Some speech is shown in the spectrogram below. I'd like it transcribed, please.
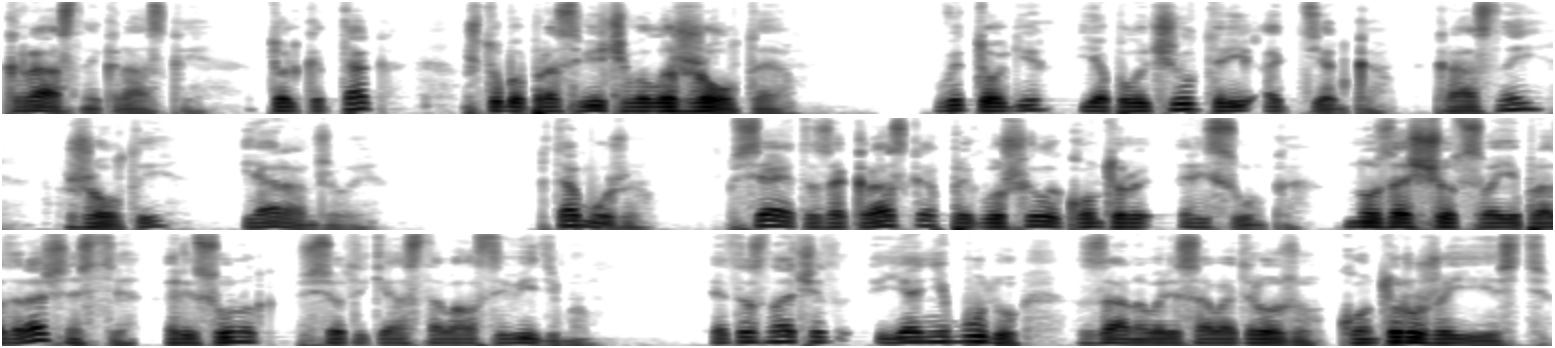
красной краской, только так, чтобы просвечивало желтое. В итоге, я получил три оттенка. Красный, желтый и оранжевый. К тому же, Вся эта закраска приглушила контуры рисунка. Но за счет своей прозрачности, рисунок все-таки оставался видимым. Это значит, я не буду заново рисовать розу, контур уже есть.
